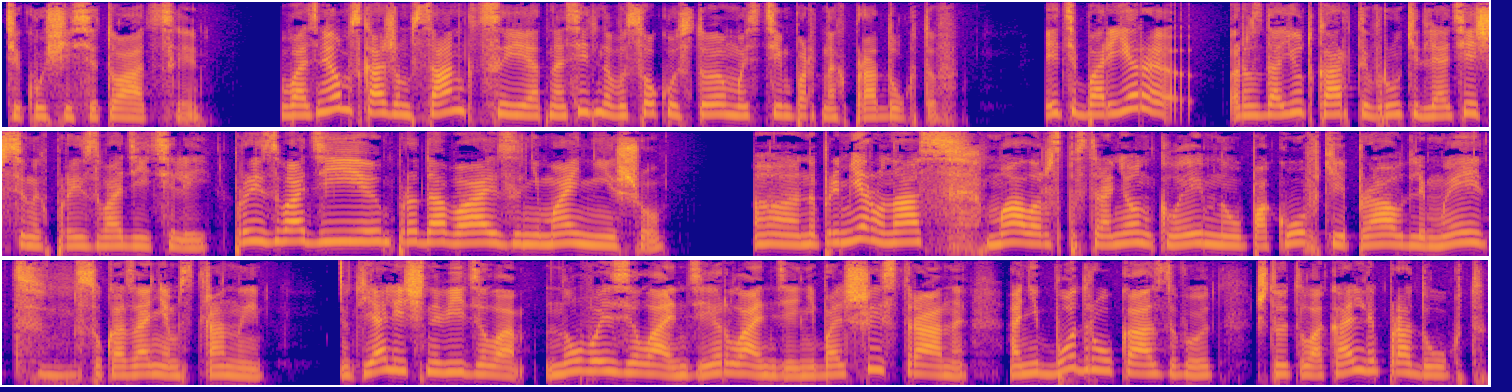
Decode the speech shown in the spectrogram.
текущей ситуации? Возьмем, скажем, санкции относительно высокую стоимость импортных продуктов. Эти барьеры раздают карты в руки для отечественных производителей. Производи, продавай, занимай нишу. А, например, у нас мало распространен клейм на упаковке Proudly Made с указанием страны. Вот я лично видела Новая Зеландия, Ирландия, небольшие страны. Они бодро указывают, что это локальный продукт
